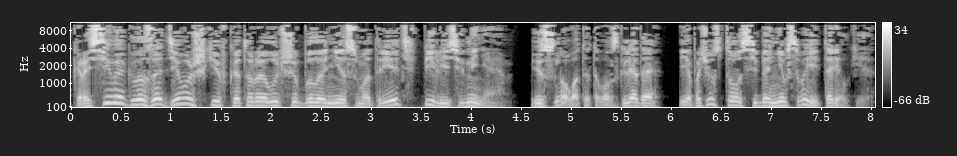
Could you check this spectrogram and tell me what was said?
Красивые глаза девушки, в которые лучше было не смотреть, впились в меня. И снова от этого взгляда я почувствовал себя не в своей тарелке.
